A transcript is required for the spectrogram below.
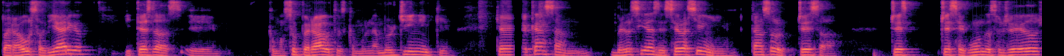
para uso diario y Teslas eh, como superautos, como Lamborghini, que, que, alcanzan velocidades de 0 a 100 en tan solo 3, a, 3, 3 segundos alrededor.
